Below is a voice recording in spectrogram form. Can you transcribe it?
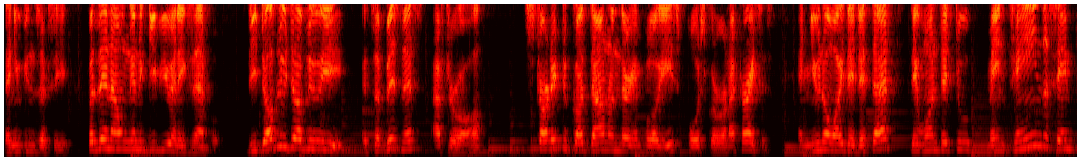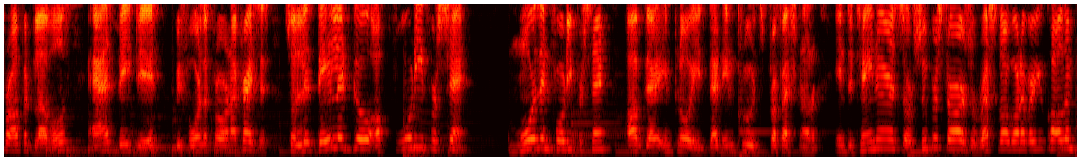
then you can succeed. But then I'm going to give you an example. The WWE, it's a business after all, started to cut down on their employees post corona crisis. And you know why they did that? They wanted to maintain the same profit levels as they did before the corona crisis. So they let go of 40%, more than 40% of their employees. That includes professional entertainers or superstars or wrestler, whatever you call them,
